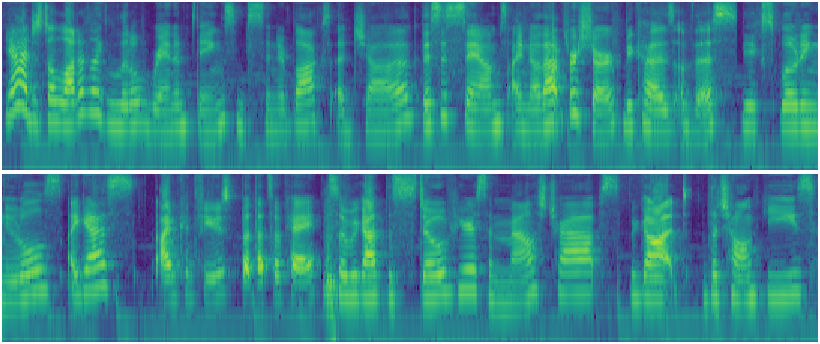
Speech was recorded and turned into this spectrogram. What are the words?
Yeah, just a lot of like little random things. Some cinder blocks, a jug. This is Sam's. I know that for sure because of this. The exploding noodles, I guess. I'm confused, but that's okay. So we got the stove here, some mouse traps. We got the chonkies.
